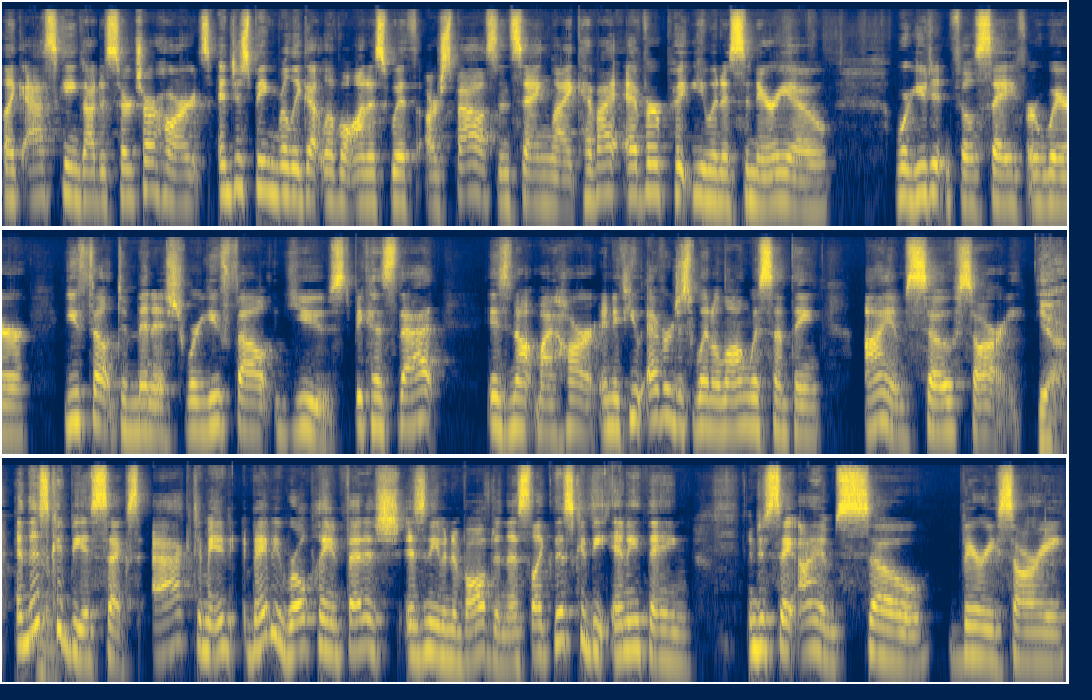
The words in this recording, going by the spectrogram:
like asking god to search our hearts and just being really gut level honest with our spouse and saying like have i ever put you in a scenario where you didn't feel safe or where you felt diminished where you felt used? Because that is not my heart. And if you ever just went along with something I am so sorry. Yeah. And this yeah. could be a sex act. I mean, maybe role playing fetish isn't even involved in this. Like this could be anything and just say, I am so very sorry.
